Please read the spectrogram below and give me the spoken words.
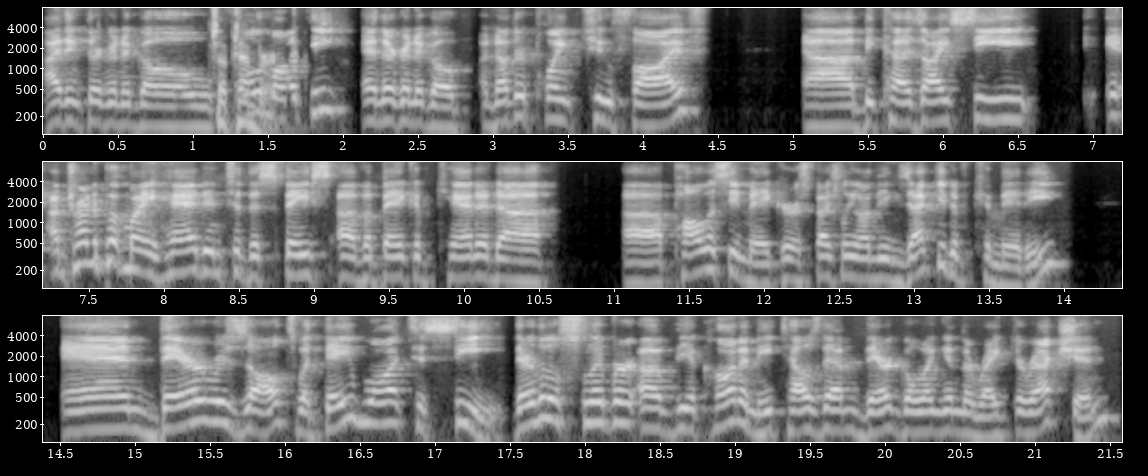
I think they're going to go September. full Monty and they're going to go another 0.25 uh, because I see, I'm trying to put my head into the space of a Bank of Canada uh, policymaker, especially on the executive committee, and their results, what they want to see, their little sliver of the economy tells them they're going in the right direction.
